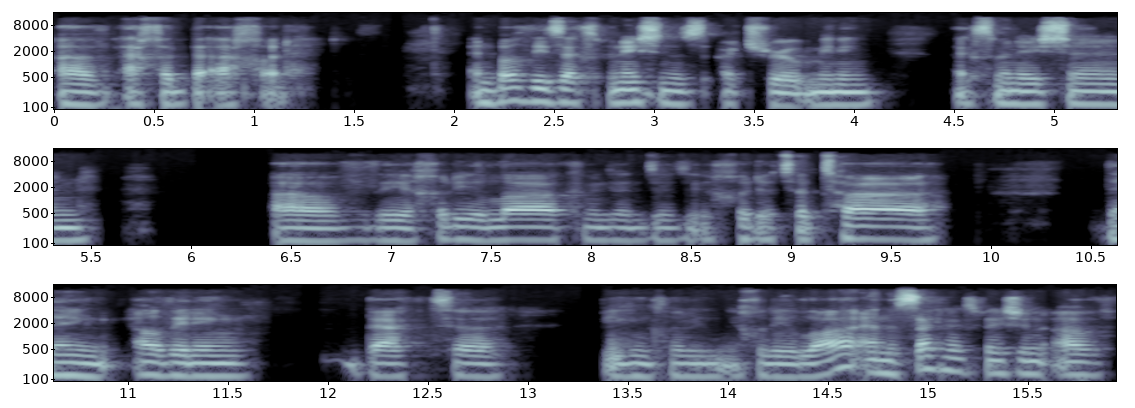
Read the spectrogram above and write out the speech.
of echad be'echad. And both these explanations are true, meaning explanation of the Allah coming into the Tata, then elevating back to being included in Allah, and the second explanation of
